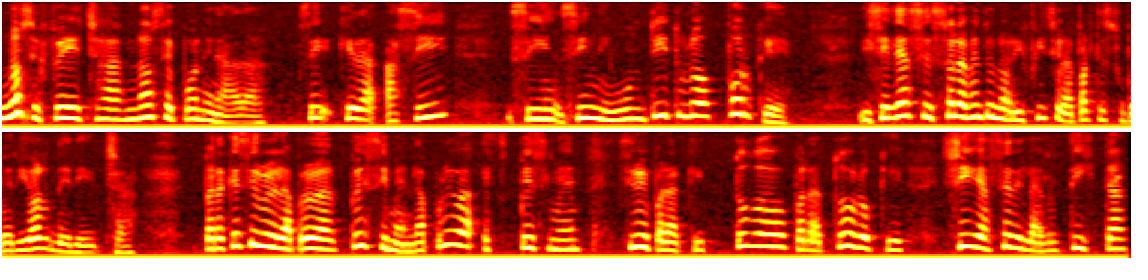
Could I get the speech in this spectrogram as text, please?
no se fecha, no se pone nada. ¿sí? Queda así, sin, sin ningún título. ¿Por qué? Y se le hace solamente un orificio a la parte superior derecha. ¿Para qué sirve la prueba espécimen? La prueba espécimen sirve para que todo, para todo lo que llegue a ser el artista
